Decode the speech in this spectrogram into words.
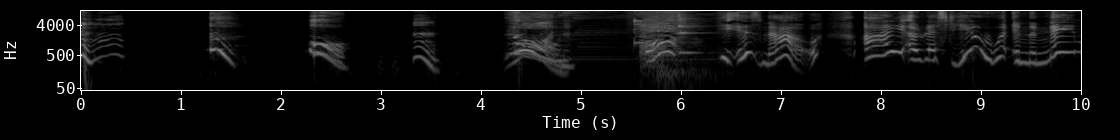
Mm-hmm. Uh. Oh. Hmm. Lawn. Oh, he is now. I arrest you in the name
